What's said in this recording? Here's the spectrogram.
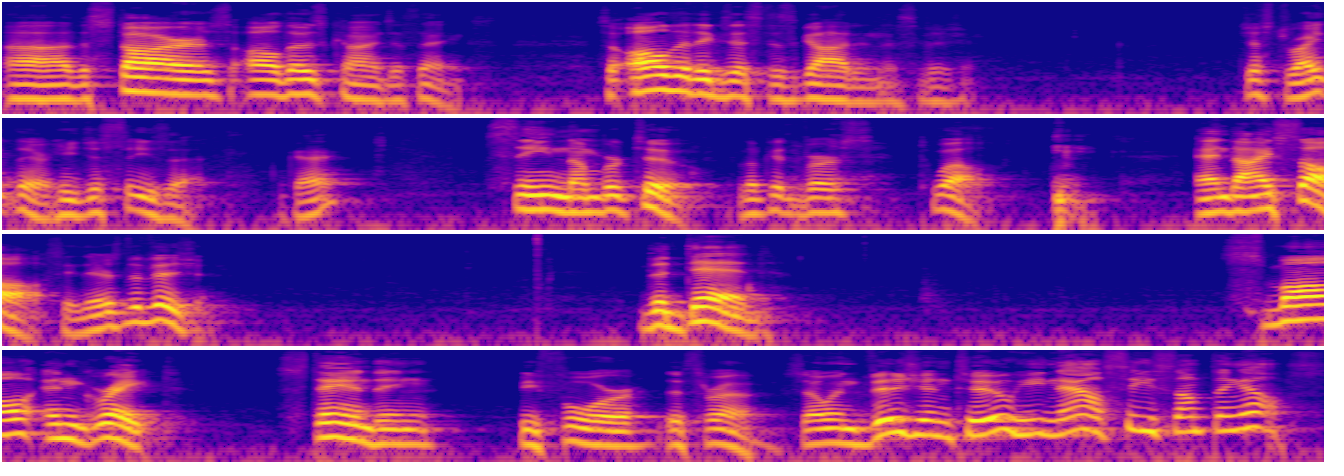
uh, the stars, all those kinds of things. So all that exists is God in this vision. Just right there. He just sees that. Okay? Scene number two. Look at verse 12. and I saw, see, there's the vision. The dead, small and great, standing before the throne. So in vision two, he now sees something else.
